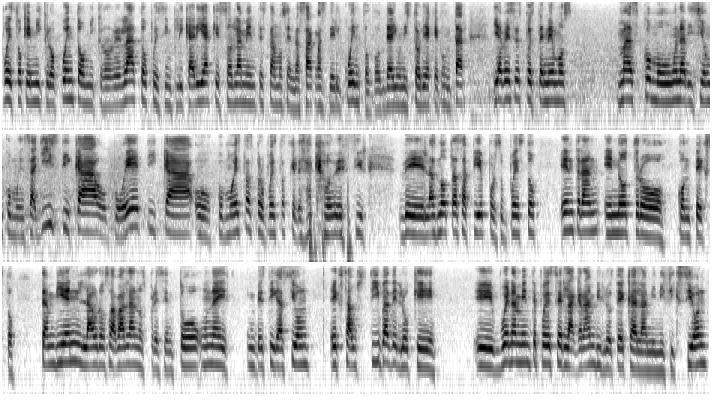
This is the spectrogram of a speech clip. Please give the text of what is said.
puesto que microcuento o microrelato pues implicaría que solamente estamos en las aguas del cuento, donde hay una historia que contar y a veces pues tenemos más como una visión como ensayística o poética o como estas propuestas que les acabo de decir de las notas a pie, por supuesto, entran en otro contexto. También Lauro Zavala nos presentó una investigación exhaustiva de lo que eh, buenamente puede ser la gran biblioteca de la minificción,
